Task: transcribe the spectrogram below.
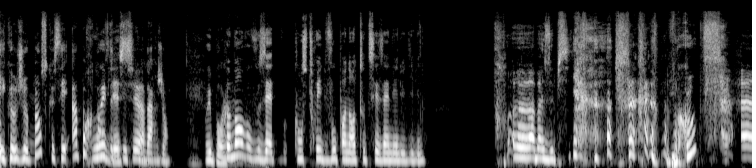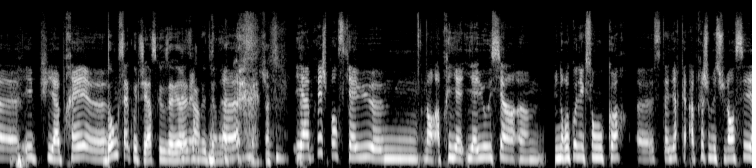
Et que je pense que c'est important cette question d'argent. Oui, pour Comment vous vous êtes construite, vous, pendant toutes ces années, Ludivine? Euh, à base de psy. Beaucoup. Euh, et puis après. Euh, Donc ça coûte cher, ce que vous avez raison de dire. et après, je pense qu'il y a eu. non, après, il y, a, eu aussi une reconnexion au corps. C'est-à-dire qu'après, je me suis lancée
